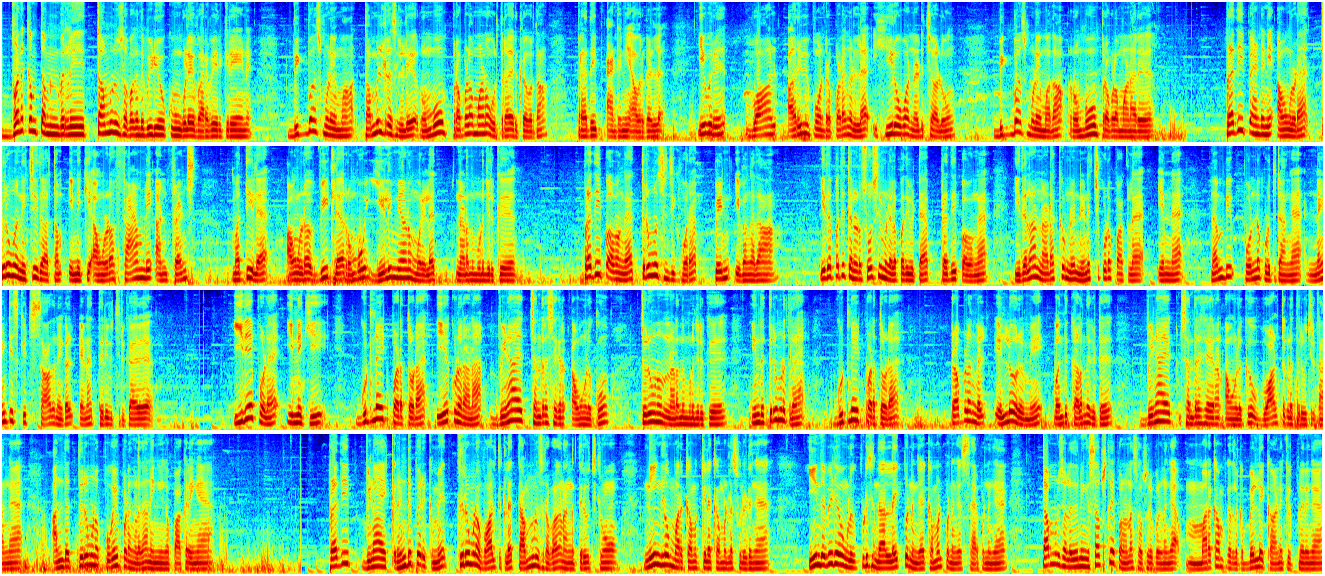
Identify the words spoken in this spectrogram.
வணக்கம் தமிழ் நண்பர்களே தமிழ் சபக இந்த வீடியோவுக்கு உங்களே வரவேற்கிறேன். பிக் பாஸ் மூலயமா தமிழ் ரசிகர்களே ரொம்பவும் பிரபலமான ஒருத்தராக இருக்கிறவர் தான் பிரதீப் ஆண்டனி அவர்கள். இவர் வால் அருவி போன்ற படங்களில் ஹீரோவாக நடித்தாலும் பிக் பாஸ் மூலயமா தான் ரொம்பவும் பிரபலமானார். பிரதீப் ஆண்டனி அவங்களோட திருமண நிச்சயதார்த்தம் இன்றைக்கி அவங்களோட ஃபேமிலி அண்ட் ஃப்ரெண்ட்ஸ் மத்தியில் அவங்களோட வீட்டில் ரொம்பவும் எளிமையான முறையில் நடந்து முடிஞ்சிருக்கு. பிரதீப் அவங்க திருமணம் செஞ்சுக்க போகிற பெண் இவங்க தான் இதை பற்றி தன்னோட சோஷியல் மீடியாவில் பதிவிட்ட பிரதீப் அவங்க இதெல்லாம் நடக்கும்னு நினச்சி கூட பார்க்கல. என்ன நம்பி பொண்ணை கொடுத்துட்டாங்க. 90s கிட்ஸ் சாதனைகள் என தெரிவிச்சிருக்காரு. இதே போல் இன்னைக்கு குட் நைட் படத்தோட இயக்குனரான விநாயக் சந்திரசேகர் அவங்களுக்கும் திருமணம் நடந்து முடிஞ்சிருக்கு. இந்த திருமணத்தில் குட் நைட் படத்தோட பிரபலங்கள் எல்லோருமே வந்து கலந்துக்கிட்டு விநாயக் சந்திரசேகரன் அவங்களுக்கு வாழ்த்துக்களை தெரிவிச்சிருக்காங்க. அந்த திருமண புகைப்படங்களை தான் நீங்கள் இங்கே பார்க்குறீங்க பிரதீப் விநாயக் ரெண்டு பேருக்குமே திருமண வாழ்த்துக்களை தமிழ் சிறப்பாக நாங்கள் தெரிவிச்சுக்கிறோம். நீங்களும் மறக்காமல் கீழே கமெண்ட்டில் சொல்லிவிடுங்க இந்த வீடியோ உங்களுக்கு பிடிச்சிருந்தா லைக் பண்ணுங்கள் கமெண்ட் பண்ணுங்கள் ஷேர் பண்ணுங்கள் தமிழ் சொல்லுது நீங்கள் சப்ஸ்கிரைப் பண்ணலன்னா சப்ஸ்கிரைப் பண்ணுங்கள் மறக்காம பக்கத்தில் இருக்க பெல் ஐக்கானே கிளிக் பண்ணிடுங்க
